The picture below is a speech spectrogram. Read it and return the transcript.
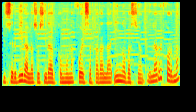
y servir a la sociedad como una fuerza para la innovación y la reforma,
